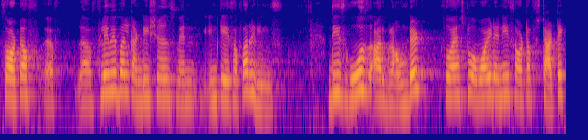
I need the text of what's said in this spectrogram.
sort of uh, uh, flammable conditions when in case of a release. These hoses are grounded so as to avoid any sort of static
